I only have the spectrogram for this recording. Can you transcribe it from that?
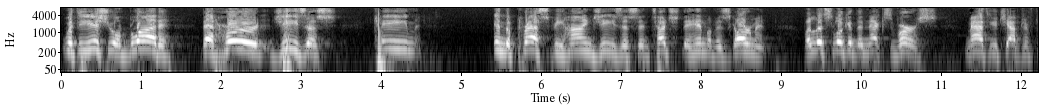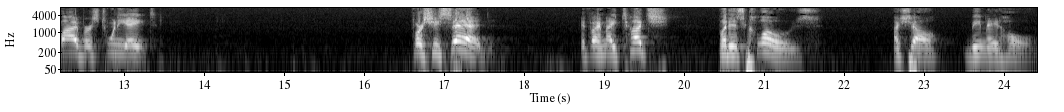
with the issue of blood that heard Jesus came in the press behind Jesus and touched the hem of his garment. But let's look at the next verse Matthew chapter 5, verse 28. For she said, if I may touch but his clothes, I shall be made whole.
